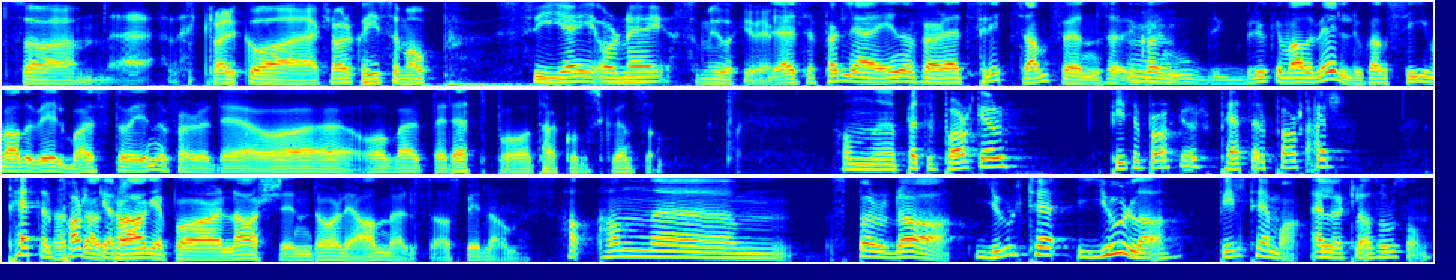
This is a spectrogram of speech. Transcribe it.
Så eh, jeg klarer ikke, å, klarer ikke å hisse meg opp. Si yay or nay så mye dere vil. Det er selvfølgelig er innenfor et fritt samfunn, så du kan bruke hva du vil. Du kan si hva du vil, bare stå innenfor det og, og være beredt på å ta konsekvensene. Han eh, Peter Parker Peter Parker? Peter Parker? Jeg skal Parker. klage på Lars sin dårlige anmeldelse av spillet hans. Han, han uh, spør da julte, Jula Biltema eller Claes Olsson.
